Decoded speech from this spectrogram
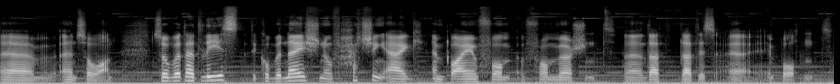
um, and so on so but at least the combination of hatching egg and buying from from merchant uh, that that is uh, important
